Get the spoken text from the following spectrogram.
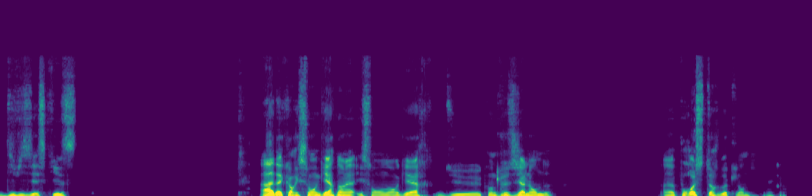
divisés? Est-ce qu'ils... Ah d'accord, ils sont en guerre dans la... ils sont en guerre du... contre le Sjaland. Euh, pour Östergotland, d'accord.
